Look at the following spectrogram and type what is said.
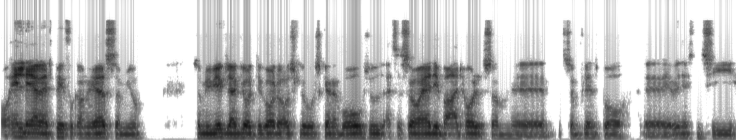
Og alt er respekt for Granuers, som jo som i virkelig har gjort det godt at også slå Skanderborg ud, altså så er det bare et hold, som, uh, som Flensborg, uh, jeg vil næsten sige,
